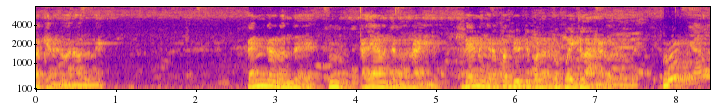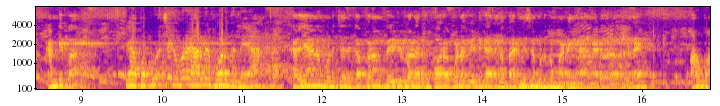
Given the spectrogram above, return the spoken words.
ஓகே நடுவர் அவர்களே. பெண்கள் வந்து கல்யாணத்துக்கு முன்னாடி வேணுங்கிறப்ப பியூட்டி பார்லருக்கு போய்க்கலாம் நடுவர் அவர்களே கண்டிப்பா. ஏன் அப்ப முடிச்சதுக்கு அப்புறம் யாருமே போறது இல்லையா? கல்யாணம் முடிச்சதுக்கு அப்புறம் பியூட்டி பார்லருக்கு போற கூட வீட்டுக்காரங்க பர்மிஷன் கொடுக்க மாட்டேங்கிறாங்க நடுவர் அவர்களே ஆமா.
